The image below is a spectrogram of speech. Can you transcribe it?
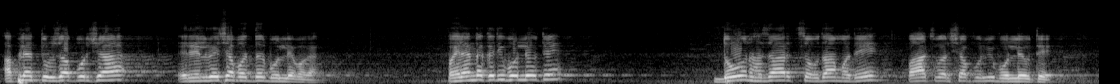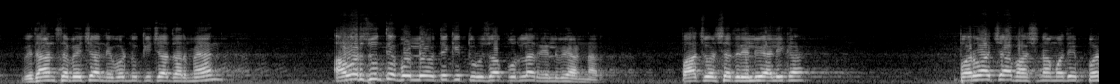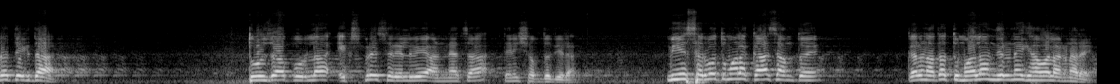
आपल्या तुळजापूरच्या रेल्वेच्या बद्दल बोलले बघा. पहिल्यांदा कधी बोलले होते? दोन हजार चौदा मध्ये पाच वर्षापूर्वी बोलले होते. विधानसभेच्या निवडणुकीच्या दरम्यान आवर्जून ते बोलले होते की तुळजापूरला रेल्वे आणणार. पाच वर्षात रेल्वे आली का? परवाच्या भाषणामध्ये परत एकदा तुळजापूरला एक्सप्रेस रेल्वे आणण्याचा त्यांनी शब्द दिला. मी हे सर्व तुम्हाला का सांगतोय? कारण आता तुम्हाला निर्णय घ्यावा लागणार आहे.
